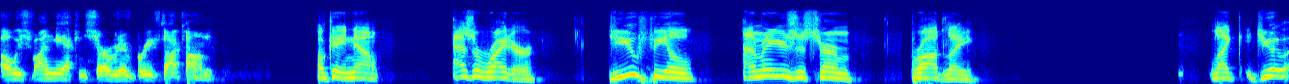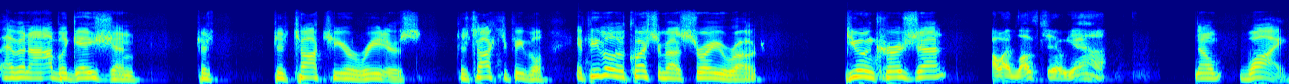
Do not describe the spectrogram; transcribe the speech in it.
always find me at conservativebrief.com. Okay, now, as a writer, do you feel, I'm going to use this term broadly, like, do you have an obligation to, to talk to your readers, to talk to people? If people have a question about a story you wrote, do you encourage that? Oh, I'd love to. Yeah. Now, why?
